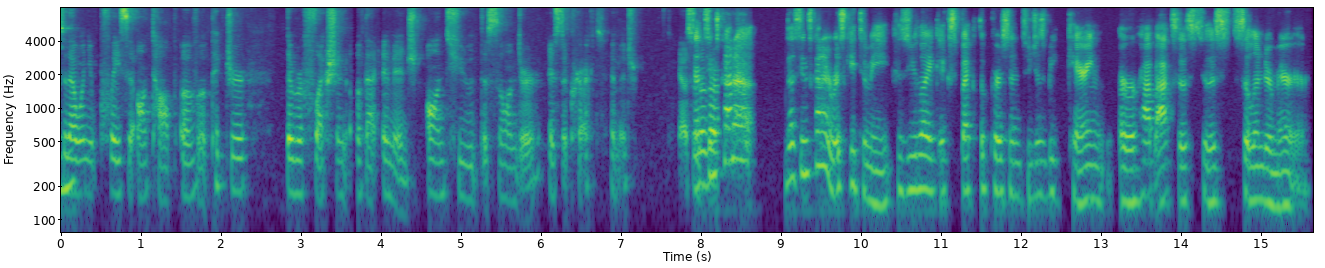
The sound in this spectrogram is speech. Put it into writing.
so Mhm. that when you place it on top of a picture the reflection of that image onto the cylinder is the correct image yeah so that those are seems kind of that seems kind of risky to me because you like expect the person to just be carrying or have access to this cylinder mirror.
